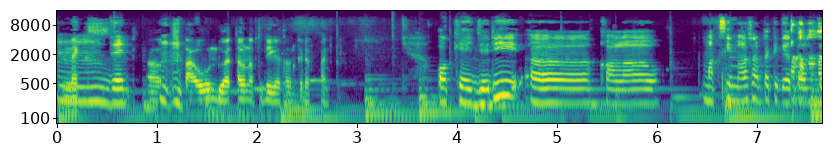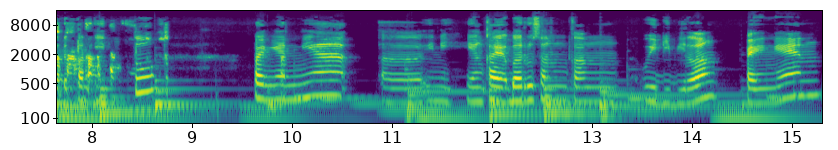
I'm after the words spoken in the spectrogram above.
Hmm, Next Mm-mm. setahun, dua tahun atau tiga tahun ke depan? Oke, jadi eh, kalau maksimal sampai tiga tahun ke depan itu pengennya eh, ini yang kayak barusan Kang Widi bilang pengen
